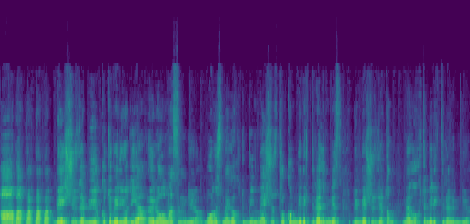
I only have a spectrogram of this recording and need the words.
Aa bak bak bak bak 500'de büyük kutu veriyordu ya öyle olmasın diyor. Bonus mega kutu 1500 token biriktirelim biz. 1500 jeton mega kutu biriktirelim diyor.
